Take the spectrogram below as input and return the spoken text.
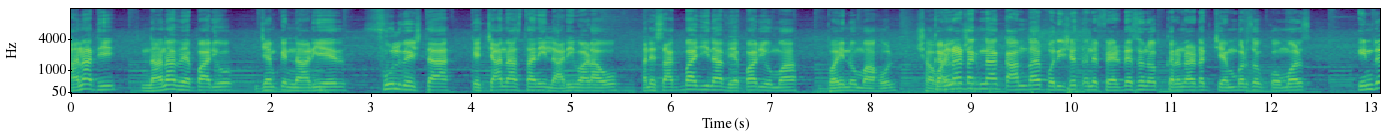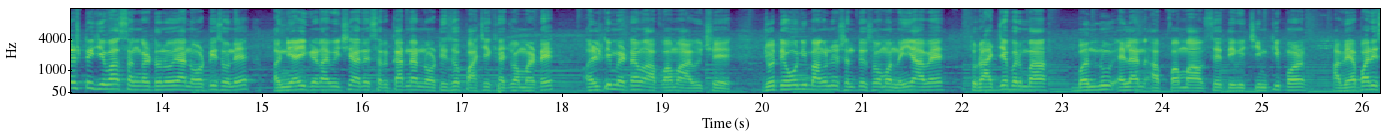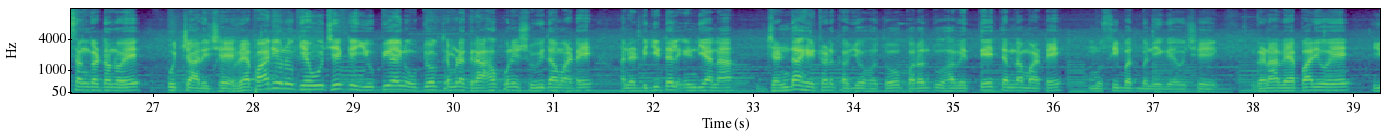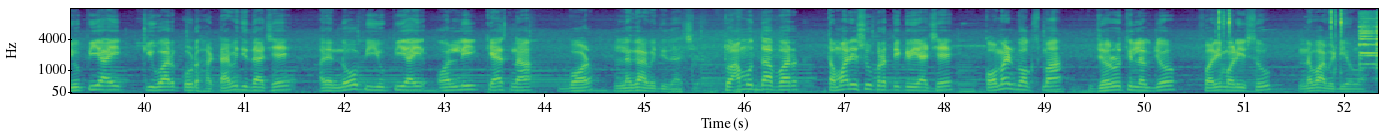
આનાથી નાના વેપારીઓ, જેમ કે નાળિયેર ફૂલ વેચતા કે ચા નાસ્તાની લારીવાળાઓ અને શાકભાજીના વેપારીઓમાં ભયનો માહોલ કર્ણાટકના કામદાર પરિષદ અને federation of Karnataka chambers of commerce industry જેવા સંગઠનોએ આ નોટિસોને અન્યાયી ગણાવી છે અને સરકારના નોટિસો પાછી ખેંચવા માટે અલ્ટિમેટમ આપવામાં આવ્યું છે. જો તેઓની માંગણીઓ સંતોષવામાં નહીં આવે તો રાજ્યભરમાં બંધનું એલાન આપવામાં આવશે તેવી ચીમકી પણ આ વેપારી સંગઠનોએ ઉચ્ચારી છે. વેપારીઓનું કહેવું છે કે યુપીઆઈનો ઉપયોગ તેમણે ગ્રાહકોની સુવિધા માટે અને ડિજિટલ ઇન્ડિયાના ઝંડા હેઠળ કર્યો હતો, પરંતુ હવે તે તેમના માટે મુસીબત બની ગયો છે. ઘણા વેપારીઓએ યુપીઆઈ ક્યુઆર કોડ હટાવી દીધા છે અને નો યુપીઆઈ ઓનલી કેશના બોર્ડ લગાવી દીધા છે. તો આ મુદ્દા પર તમારી શું પ્રતિક્રિયા છે? કોમેન્ટ બોક્સમાં જરૂરથી લખજો. ફરી મળીશું નવા વિડીયોમાં.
